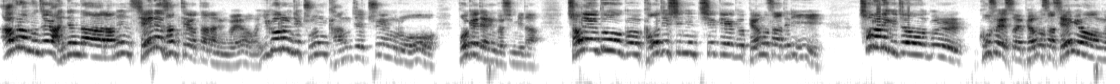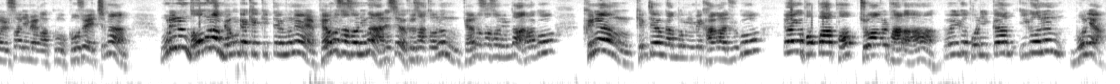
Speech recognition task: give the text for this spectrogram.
아무런 문제가 안 된다라는 세뇌 상태였다라는 거예요. 이거를 이제 준강제 추행으로 보게 되는 것입니다. 전에도 그 거짓 신인 측의 그 변호사들이 천원의 기적을 고소했어요. 변호사 3명을 선임해갖고 고소했지만 우리는 너무나 명백했기 때문에 변호사 선임은 안 했어요. 그 사건은 변호사 선임도 안 하고 그냥 김태형 감독님이 가가지고 야 이거 법과 법 조항을 봐라. 어, 이거 보니까 이거는 뭐냐.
